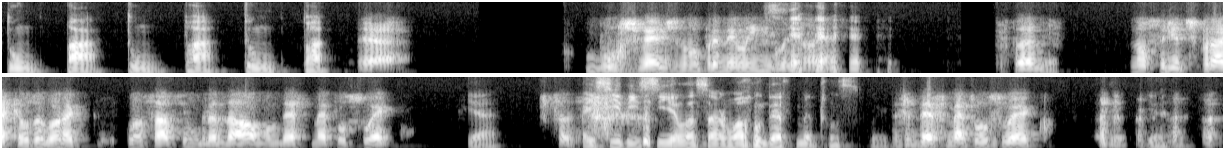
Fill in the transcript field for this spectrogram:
Tum, pá, tum, pá, tum, pá. É. Burros velhos não aprendem línguas, não é? Portanto, é. não seria de esperar que eles agora lançassem um grande álbum de death metal sueco. Yeah. Portanto... A CDC a lançar um álbum death metal sueco. Death metal sueco. Yeah.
